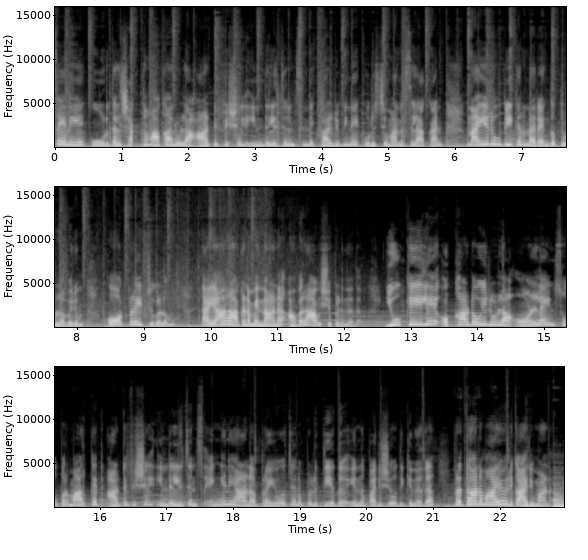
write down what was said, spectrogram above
സേനയെ കൂടുതൽ ശക്തമാക്കാനുള്ള ആർട്ടിഫിഷ്യൽ ഇന്റലിജൻസിന്റെ കഴിവിനെ കുറിച്ച് മനസ്സിലാക്കാൻ നയരൂപീകരണ രംഗത്തുള്ളവരും കോർപ്പറേറ്റുകളും തയ്യാറാകണമെന്നാണ് അവർ ആവശ്യപ്പെടുന്നത്. യു കെയിലെ ഒക്കാഡോയിലുള്ള ഓൺലൈൻ സൂപ്പർ മാർക്കറ്റ് ആർട്ടിഫിഷ്യൽ ഇന്റലിജൻസ് എങ്ങനെയാണ് പ്രയോജനപ്പെടുത്തിയത് എന്ന് പരിശോധിക്കുന്നത് പ്രധാനമായ ഒരു കാര്യമാണ്.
